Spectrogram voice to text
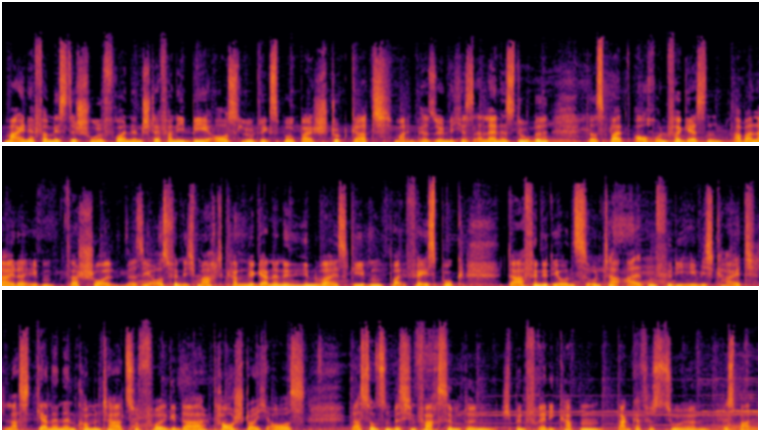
Meine vermisste Schulfreundin Stefanie B. aus Ludwigsburg bei Stuttgart, mein persönliches Alanis-Double, das bleibt auch unvergessen, aber leider eben verschollen. Wer sie ausfindig macht, kann mir gerne einen Hinweis geben bei Facebook. Da findet ihr uns unter Alben für die Ewigkeit. Lasst gerne einen Kommentar zur Folge da, tauscht euch aus, lasst uns ein bisschen fachsimpeln. Ich bin Freddy Kappen, danke fürs Zuhören, bis bald.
